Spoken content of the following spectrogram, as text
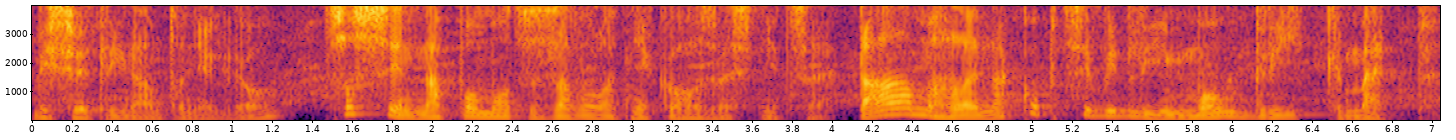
Vysvětlí nám to někdo? Co si na pomoc zavolat někoho z vesnice? Támhle na kopci bydlí moudrý kmet.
